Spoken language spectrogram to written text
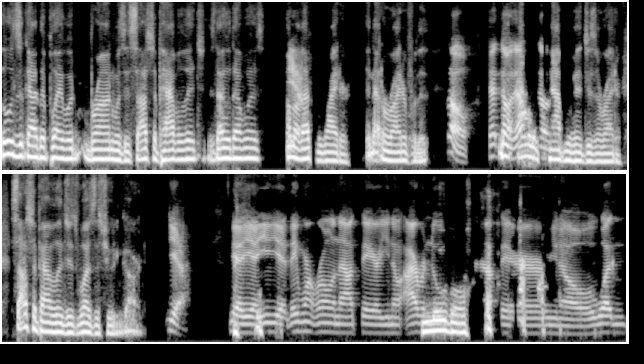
who was the guy that played with Bron? Was it Sasha Pavlovich? Is that who that was? Oh yeah. no, that's a writer. Isn't that a writer for the? No, that no, no that was Pavlovich is a writer. Sasha Pavlovich was the shooting guard. Yeah, yeah, yeah, yeah, They weren't rolling out there. You know, Ira Newble out there. You know, wasn't.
